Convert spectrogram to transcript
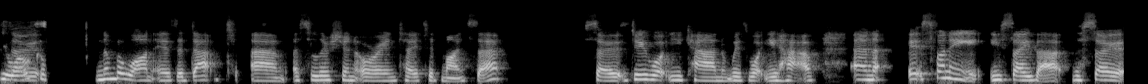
You're so, welcome. Number one is adapt um, a solution orientated mindset. So do what you can with what you have. And it's funny you say that. So,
